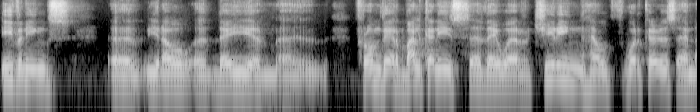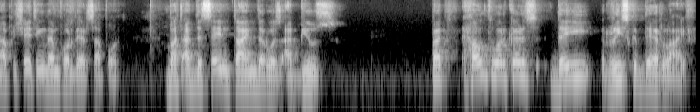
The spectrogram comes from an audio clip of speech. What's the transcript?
evenings, uh, you know, uh, they, um, uh, from their balconies, uh, they were cheering health workers and appreciating them for their support. But at the same time, there was abuse. But health workers, they risked their life.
